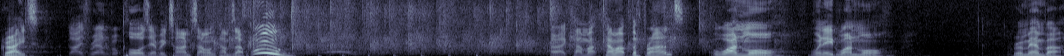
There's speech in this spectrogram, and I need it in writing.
Great. Guys, round of applause every time someone comes up. Woo! All right, come up, come up the front. One more. We need one more. Remember.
